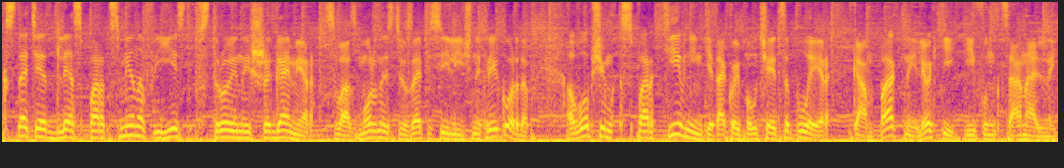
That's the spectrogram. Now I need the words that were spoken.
Кстати, для спортсменов есть встроенный шагомер с возможностью записи личных рекордов. В общем, спортивненький такой получается плеер, компактный, легкий и функциональный.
